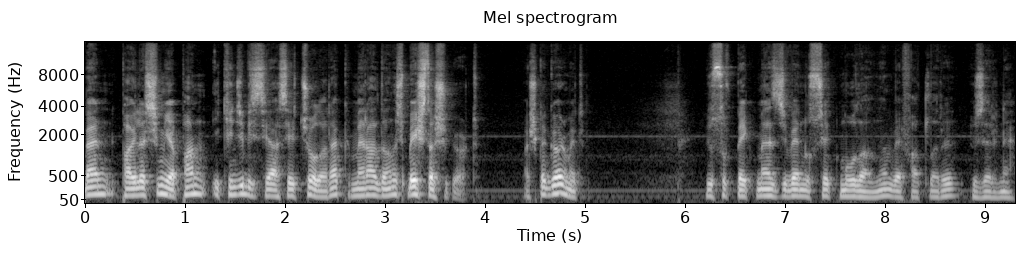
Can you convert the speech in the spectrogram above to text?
Ben paylaşım yapan ikinci bir siyasetçi olarak Meral Danış Beştaş'ı gördüm. Başka görmedim. Yusuf Bekmezci ve Nusret Muğla'nın vefatları üzerine.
